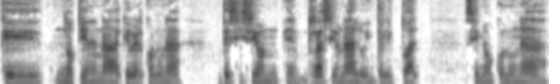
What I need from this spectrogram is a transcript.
que no tienen nada que ver con una decisión eh, racional o intelectual, sino con una,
